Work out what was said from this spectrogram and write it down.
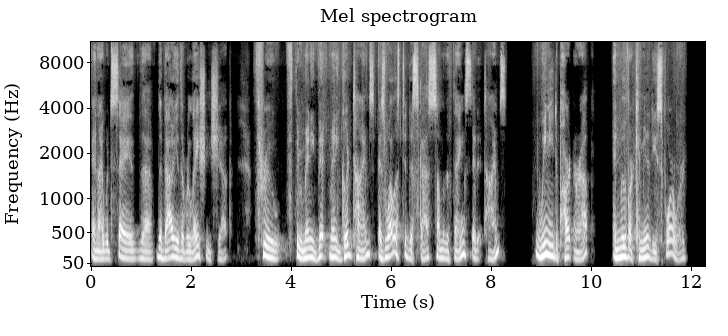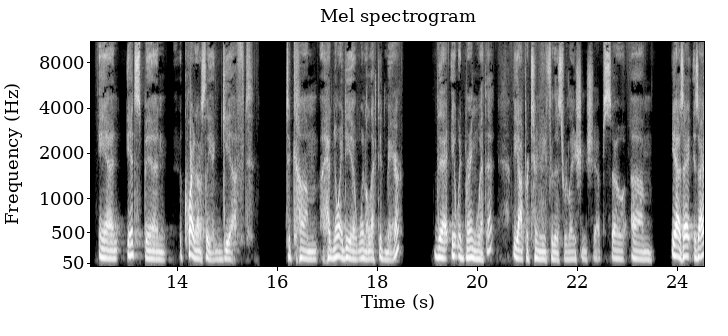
And I would say the, the value of the relationship through, through many, many good times, as well as to discuss some of the things that at times we need to partner up and move our communities forward. And it's been quite honestly a gift to come. I had no idea when elected mayor that it would bring with it the opportunity for this relationship. So, um, yeah, as I, as I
